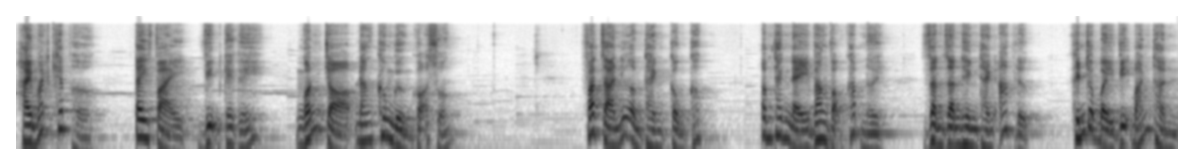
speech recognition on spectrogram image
Hai mắt khép hờ, Tay phải vịn cái ghế, Ngón trỏ đang không ngừng gõ xuống. Phát ra những âm thanh công cốc. Âm thanh này vang vọng khắp nơi, Dần dần hình thành áp lực, Khiến cho bảy vị bán thần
